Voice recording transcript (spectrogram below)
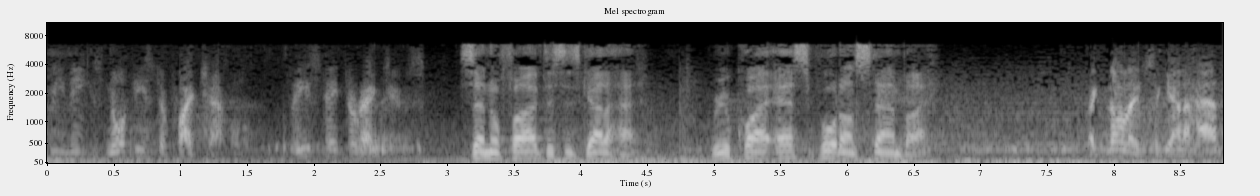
three leagues northeast of Whitechapel. Please state directives. Sentinel-5, this is Galahad. We require air support on standby. Acknowledge, Sir Galahad.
